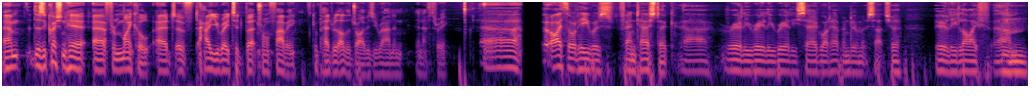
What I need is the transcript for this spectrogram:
Um, there's a question here uh, from Michael Ed, of how you rated Bertrand Fabi compared with other drivers you ran in, in F3. Uh, I thought he was fantastic. Uh, really, really, really sad what happened to him at such a early life. Um,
